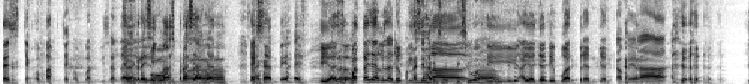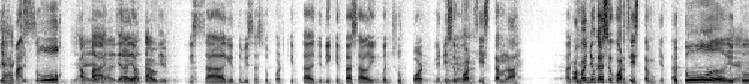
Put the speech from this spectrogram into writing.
tes cek ombak cek ombak bisa nggak? Ekspresi Mas Pras sangat sangat beda sih Iya, makanya harus ada Makanya visual. harus ada visual. Nih, ayo jadi buat brand-brand kamera ya gitu. masuk Ya, apa ya, aja siapa yang tahu penting gitu. bisa gitu bisa support kita. Jadi kita saling mensupport gitu. jadi ya. support system lah Aduh. rokok juga support system kita Betul, Iya. itu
